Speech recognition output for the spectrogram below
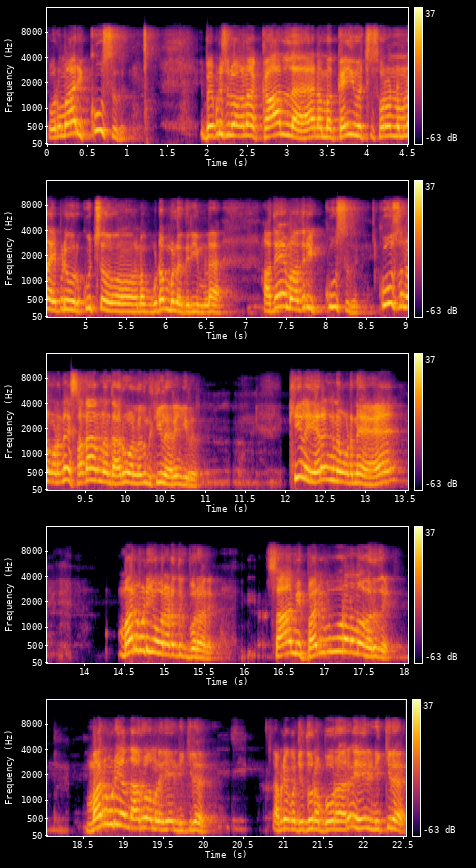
ஒரு மாதிரி கூசுது. இப்போ எப்படி சொல்லுவாங்கன்னா காலில் நம்ம கை வச்சு சுரண்டோம்னா எப்படி ஒரு கூச்சம் நமக்கு உடம்புல தெரியும்ல? அதே மாதிரி கூசுது. கூசுன உடனே சடாரண அந்த அருவாலேருந்து கீழே இறங்கிறார் கீழே இறங்கின உடனே மறுபடியும் ஒரு இடத்துக்கு போகிறாரு சாமி பரிபூரணமாக வருது. மறுபடியும் அந்த அருவாமலை ஏறி நிற்கிறார் அப்படியே கொஞ்சம் தூரம் போகிறாரு ஏறி நிற்கிறார்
